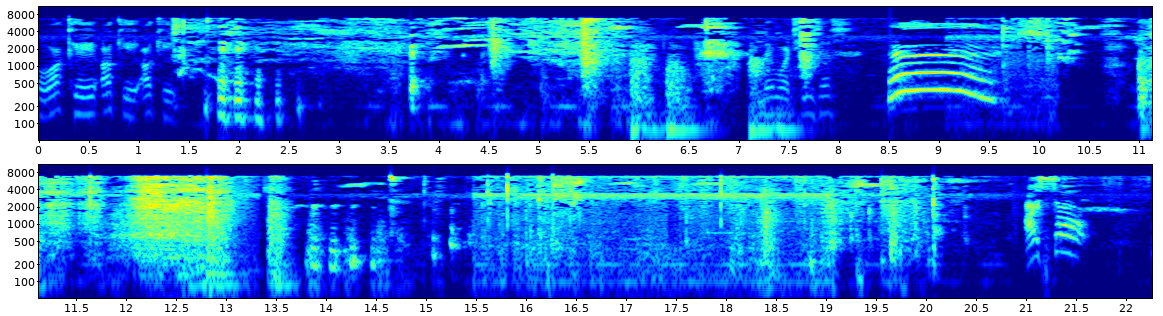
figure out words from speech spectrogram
Oh, okay, okay, okay. Jesus. I saw.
